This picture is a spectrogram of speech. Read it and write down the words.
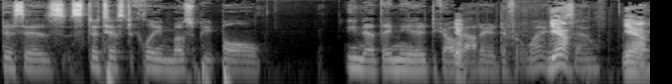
this is statistically most people, you know, they needed to go about it a different way. Yeah. So Yeah.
